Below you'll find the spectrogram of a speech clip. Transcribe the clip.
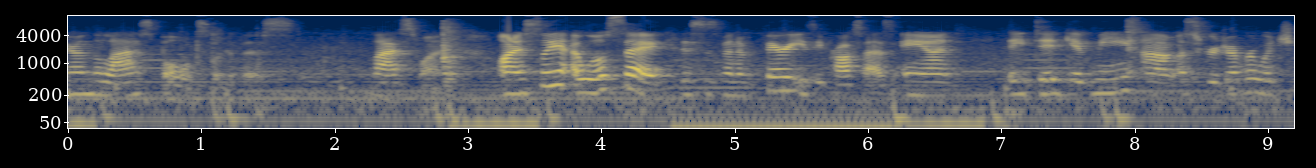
We're on the last bolts, look at this. Last one. Honestly, I will say this has been a very easy process and they did give me um, a screwdriver, which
